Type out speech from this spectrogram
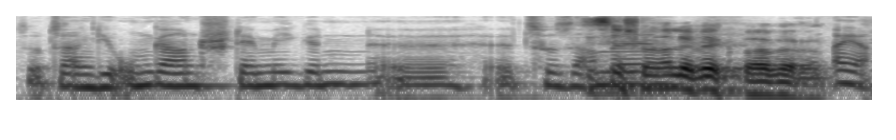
sozusagen die Ungarnstämmigen äh, zusammen. Die sind ja schon alle weg, Barbara. Ah, ja.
